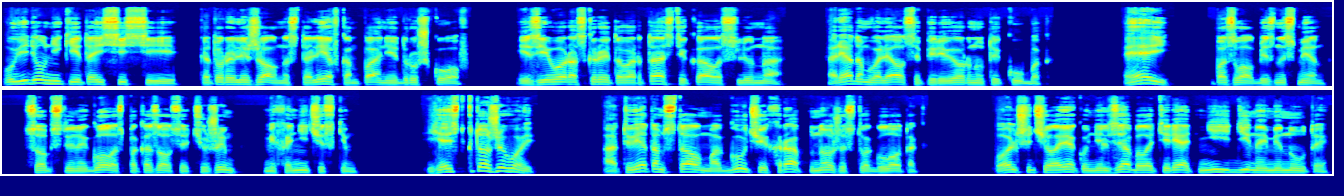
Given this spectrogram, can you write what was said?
Увидел Никита из Сиси, который лежал на столе в компании дружков. Из его раскрытого рта стекала слюна, а рядом валялся перевернутый кубок. "Эй!" позвал бизнесмен. Собственный голос показался чужим, механическим. Есть кто живой? Ответом стал могучий храп множества глоток. Больше человеку нельзя было терять ни единой минуты.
